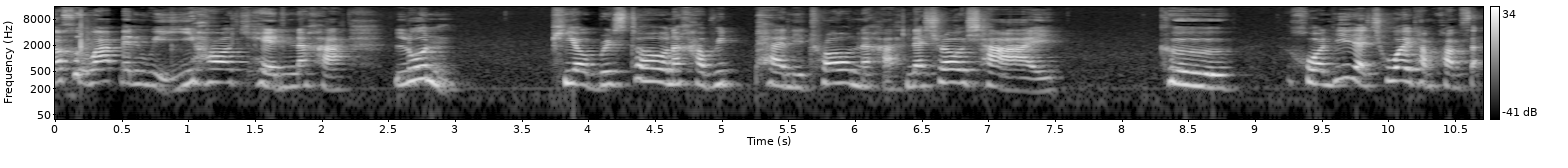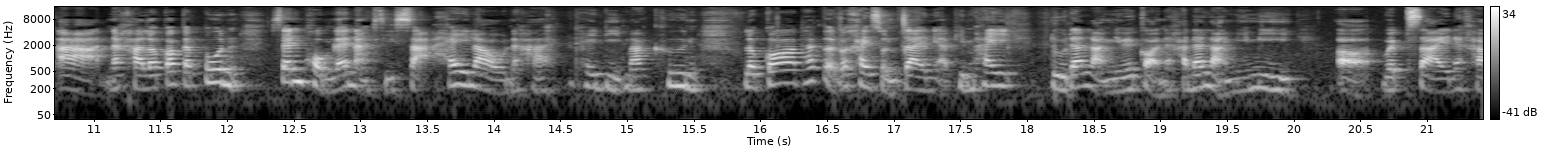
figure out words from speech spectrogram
ก็คือว่าเป็นหวียี่ห้อเคนนะคะ รุ่น Pure Bristol นะคะ with Penetrol นะคะ Natural Shine คือ ควรที่จะช่วยทำความสะอาดนะคะ แล้วก็กระตุ้นเส้นผมและหนังศีรษะให้เรานะคะให้ดีมากขึ้น แล้วก็ถ้าเกิดว่าใครสนใจเนี่ยพิมพ์ให้ดูด้านหลังนี้ไว้ก่อนนะคะ ด้านหลังนี้มีเอ่อเว็บไซต์นะคะ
